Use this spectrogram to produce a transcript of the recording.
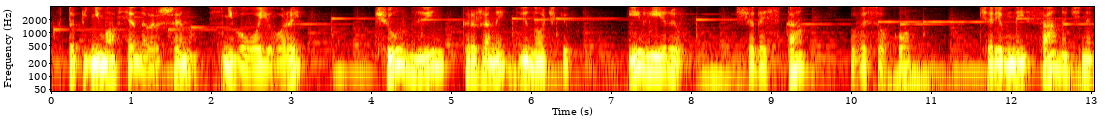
хто піднімався на вершину снігової гори, чув дзвін крижаних дзвіночків і вірив, що десь там, високо, чарівний саночник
